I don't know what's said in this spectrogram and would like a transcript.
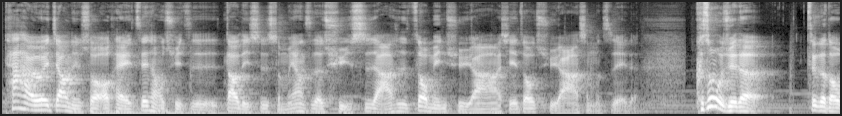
他还会教你说，OK，这首曲子到底是什么样子的曲式啊？是奏鸣曲啊、协奏曲啊什么之类的。可是我觉得这个都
